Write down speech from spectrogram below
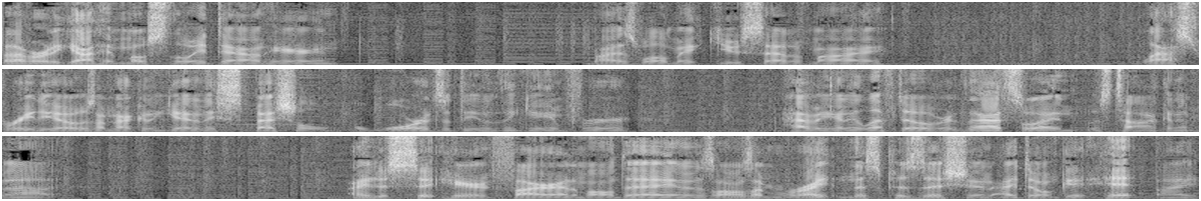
but I've already got him most of the way down here, and might as well make use out of my last radio, because I'm not going to get any special awards at the end of the game for having any left over. That's what I was talking about. I can just sit here and fire at them all day, and as long as I'm right in this position, I don't get hit by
